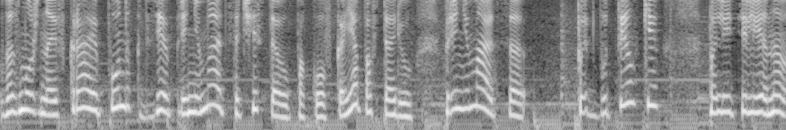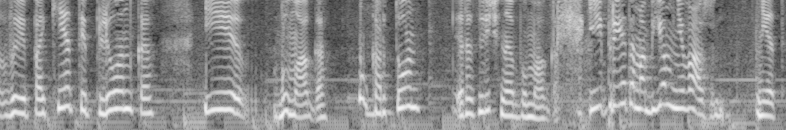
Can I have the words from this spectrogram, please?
возможно и в крае пункт, где принимается чистая упаковка. Я повторю, принимаются пэт-бутылки, полиэтиленовые пакеты, пленка и бумага. Ну, картон, различная бумага. И при этом объем не важен? Нет.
